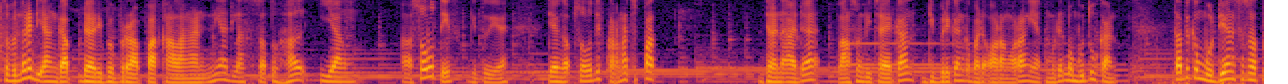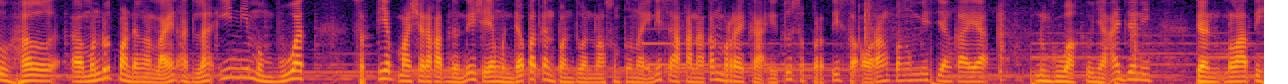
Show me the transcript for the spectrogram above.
Sebenarnya dianggap dari beberapa kalangan ini adalah sesuatu hal yang uh, solutif gitu ya. Dianggap solutif karena cepat dan ada langsung dicairkan diberikan kepada orang-orang yang kemudian membutuhkan. Tapi kemudian sesuatu hal uh, menurut pandangan lain adalah ini membuat setiap masyarakat Indonesia yang mendapatkan bantuan langsung tunai ini seakan-akan mereka itu seperti seorang pengemis yang kayak nunggu waktunya aja nih dan melatih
